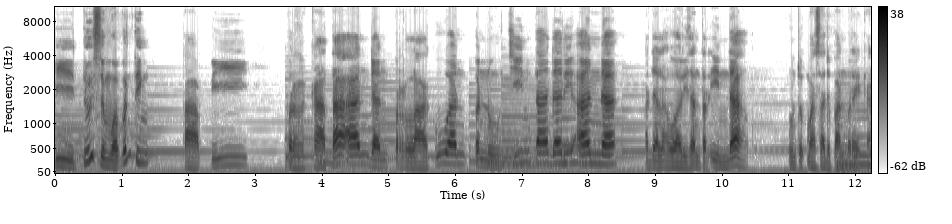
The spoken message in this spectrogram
Itu semua penting. Tapi perkataan dan perlakuan penuh cinta dari Anda adalah warisan terindah untuk masa depan mereka.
